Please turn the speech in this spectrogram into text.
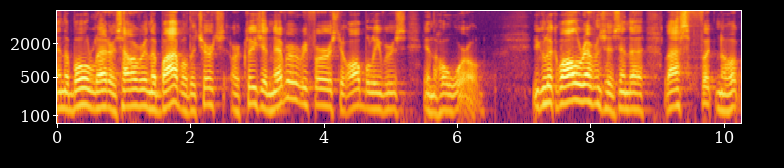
in the bold letters. However, in the Bible, the church or ecclesia never refers to all believers in the whole world. You can look up all the references in the last footnote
